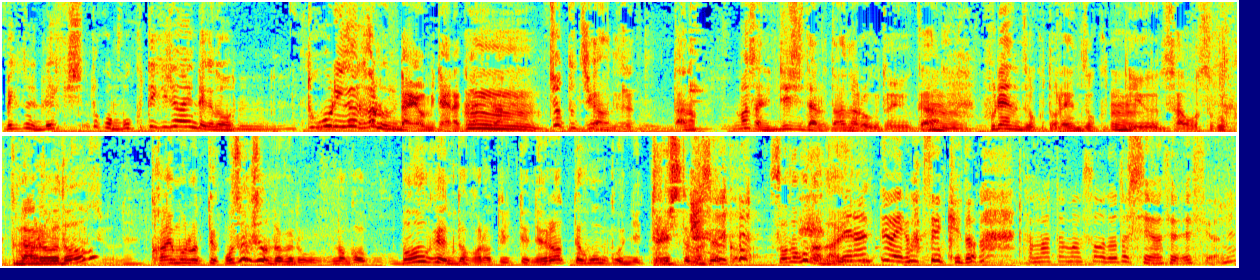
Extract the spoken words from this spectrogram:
別に歴史のとこ目的じゃないんだけど、通りがかるんだよみたいな感じがちょっと違うんですよ。あのまさにデジタルとアナログというか、不連続と連続っていう差をすごく感じるんなるほど。ですよね。買い物っておさきさんだけどなんかバーゲンだからといって狙って香港に行ったりしてませんか？そんなことはない？狙ってはいませんけど たまたまそうだと幸せですよね。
